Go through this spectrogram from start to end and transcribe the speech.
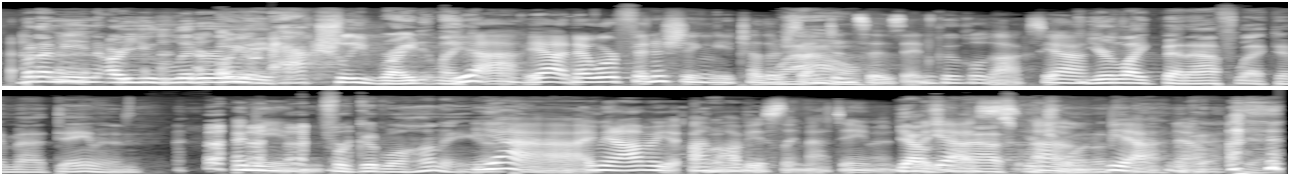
but I mean, are you literally? oh, actually writing like? Yeah, yeah. No, we're finishing each other's wow. sentences in Google Docs. Yeah. You're like Ben Affleck and Matt Damon. I mean, for Good Will Hunting. Yeah, I mean, I'm I'm obviously Matt Damon. Yeah, I was yes, to ask which um, one. Okay, yeah, no. Okay, yeah.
